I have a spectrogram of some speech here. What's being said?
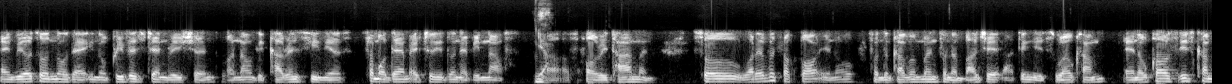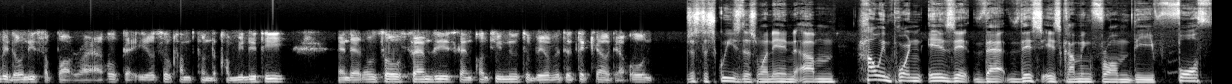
And we also know that you know previous generation, or now the current seniors, some of them actually don't have enough yeah. uh, for retirement. So whatever support you know from the government, from the budget, I think is welcome. And of course, this can't be the only support, right? I hope that it also comes from the community, and that also families can continue to be able to take care of their own just to squeeze this one in, um, how important is it that this is coming from the fourth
